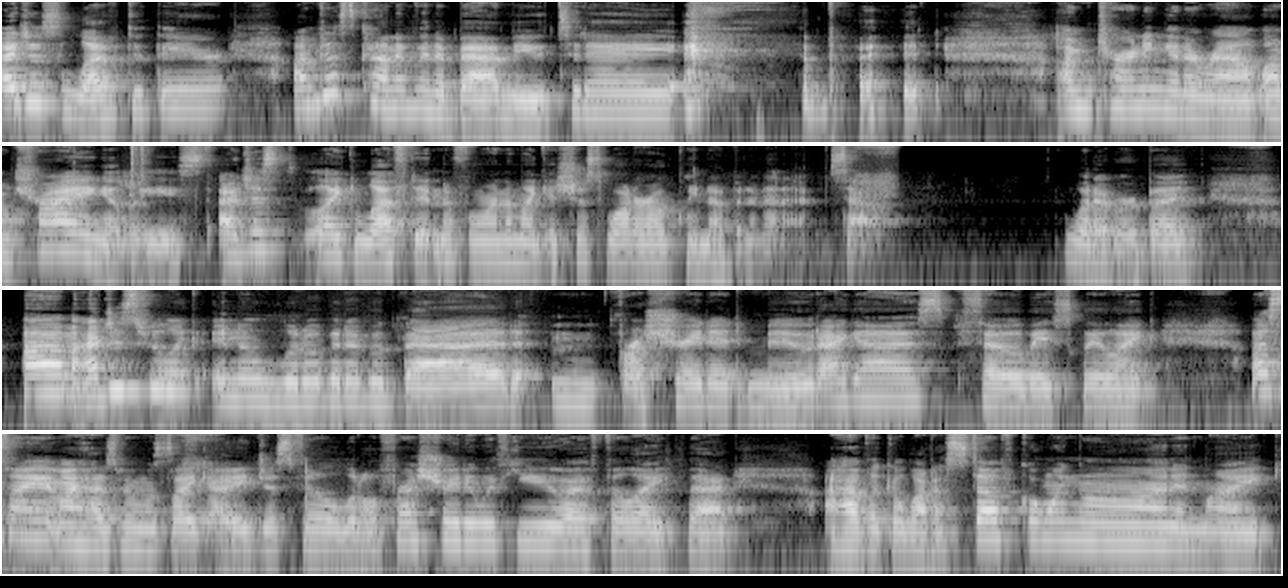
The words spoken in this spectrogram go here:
I just left it there. I'm just kind of in a bad mood today, but I'm turning it around. Well, I'm trying at least. I just like left it in the floor and I'm like, it's just water. I'll clean up in a minute. So, whatever. But um, I just feel like in a little bit of a bad, mm, frustrated mood, I guess. So basically, like last night, my husband was like, I just feel a little frustrated with you. I feel like that I have like a lot of stuff going on and like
